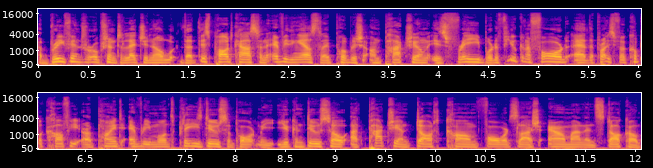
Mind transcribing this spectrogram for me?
A brief interruption to let you know that this podcast and everything else that I publish on Patreon is free. But if you can afford uh, the price of a cup of coffee or a pint every month, please do support me. You can do so at patreon.com forward slash Irishman in Stockholm.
